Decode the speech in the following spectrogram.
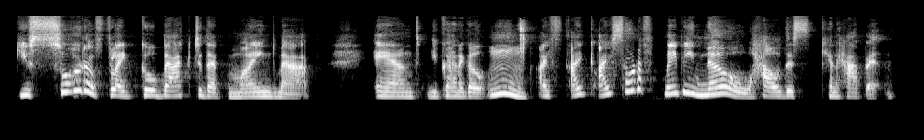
you sort of like go back to that mind map and you kind of go mm, I, I i sort of maybe know how this can happen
